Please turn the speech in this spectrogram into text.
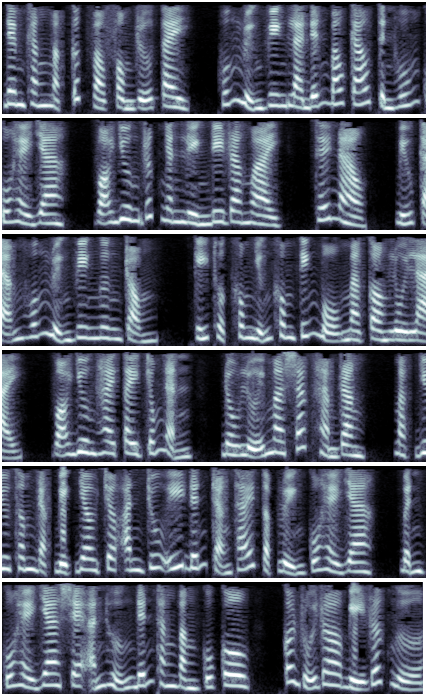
đem khăn mặt cất vào phòng rửa tay, huấn luyện viên là đến báo cáo tình huống của Hề Gia, võ Dương rất nhanh liền đi ra ngoài, thế nào, biểu cảm huấn luyện viên ngưng trọng, kỹ thuật không những không tiến bộ mà còn lùi lại, võ Dương hai tay chống nạnh, đầu lưỡi ma sát hàm răng, Mặc dư thâm đặc biệt giao cho anh chú ý đến trạng thái tập luyện của hề gia, bệnh của hề gia sẽ ảnh hưởng đến thăng bằng của cô, có rủi ro bị rớt ngựa,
